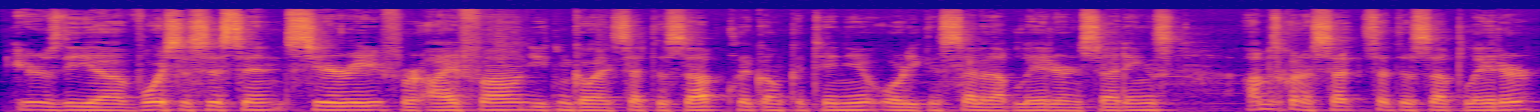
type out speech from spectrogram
Here's the uh, voice assistant Siri for iPhone. You can go ahead and set this up. Click on continue, or you can set it up later in settings. I'm just going to set, set this up later.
